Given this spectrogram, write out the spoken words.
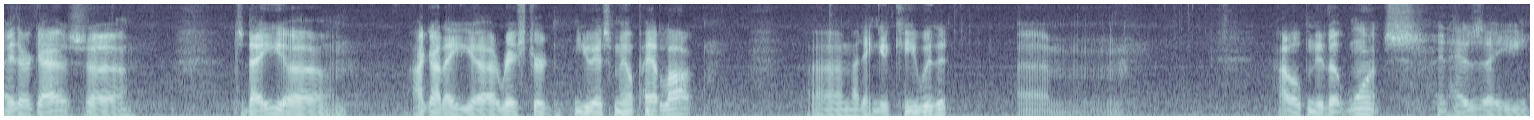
Hey there guys, uh, today uh, I got a uh, registered US mail padlock. Um, I didn't get a key with it. Um, I opened it up once. It has a,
